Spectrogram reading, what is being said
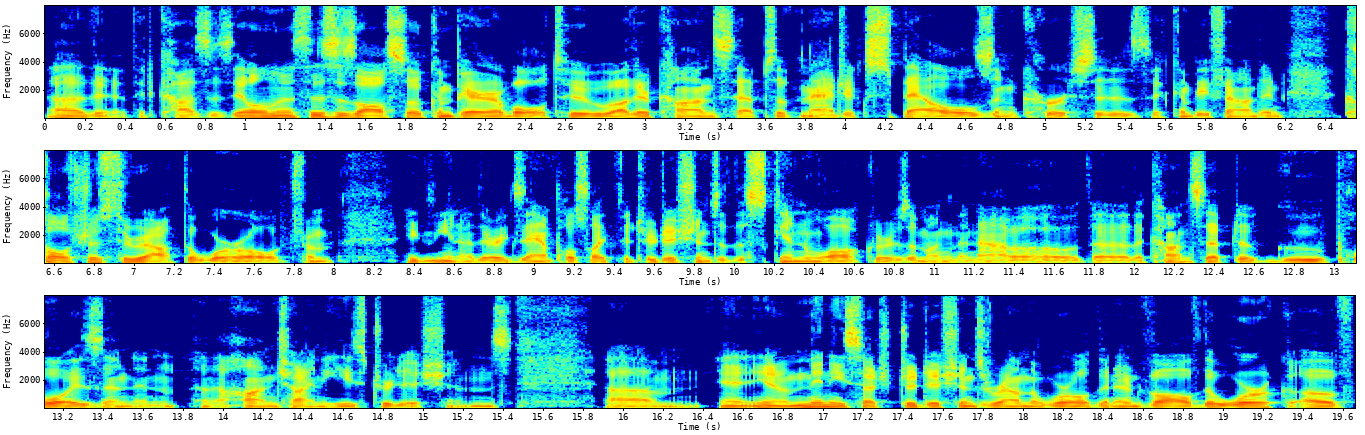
uh, that, that, causes illness. This is also comparable to other concepts of magic spells and curses that can be found in cultures throughout the world. From you know, there are examples like the traditions of the skinwalkers among the Navajo, the the concept of gu poison, and, the Han Chinese traditions, um, and you know, many such traditions around the world that involve the work of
